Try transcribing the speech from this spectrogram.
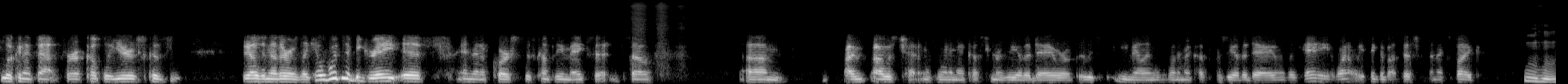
looking at that for a couple of years because that was another. I was like, oh, wouldn't it be great if? And then of course this company makes it. So um, I, I was chatting with one of my customers the other day, or at least emailing with one of my customers the other day, and was like, hey, why don't we think about this for the next bike? Mm-hmm.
